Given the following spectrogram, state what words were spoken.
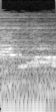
Thank you.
